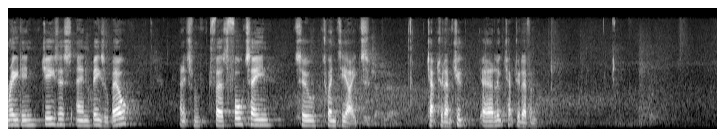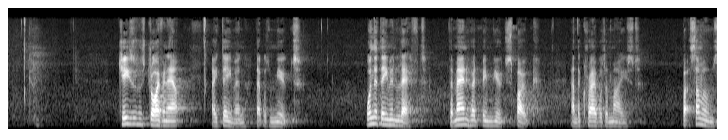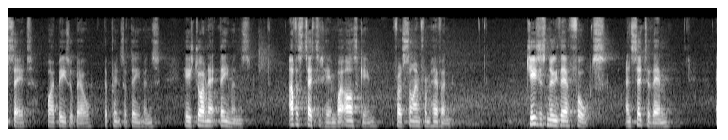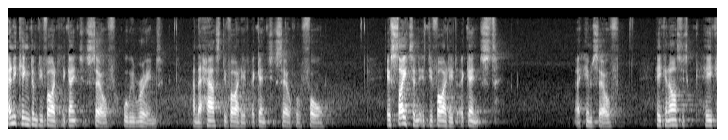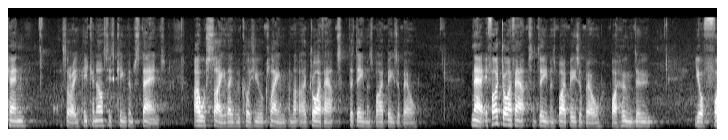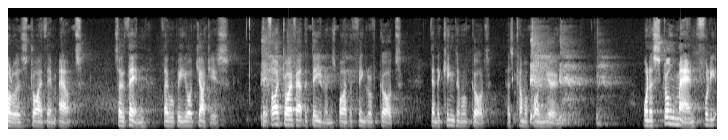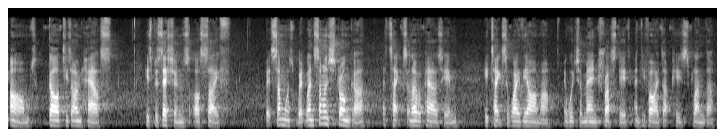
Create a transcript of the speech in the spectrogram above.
Reading Jesus and Beelzebul, and it's from verse 14 to 28. Chapter 11. Uh, Luke chapter 11. Jesus was driving out a demon that was mute. When the demon left, the man who had been mute spoke, and the crowd was amazed. But some of them said, By Beelzebul, the prince of demons, he is driving out demons. Others tested him by asking for a sign from heaven. Jesus knew their faults and said to them, Any kingdom divided against itself will be ruined, and the house divided against itself will fall. If Satan is divided against uh, himself, he can ask his, he can, sorry, he can ask his kingdom stand. I will say they because you will claim and I drive out the demons by Beelzebul. Now, if I drive out the demons by Beelzebul, by whom do your followers drive them out? So then they will be your judges. But if I drive out the demons by the finger of God, then the kingdom of God has come upon you. When a strong man, fully armed, guards his own house, his possessions are safe. But when someone stronger attacks and overpowers him, he takes away the armour in which a man trusted and divides up his plunder.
